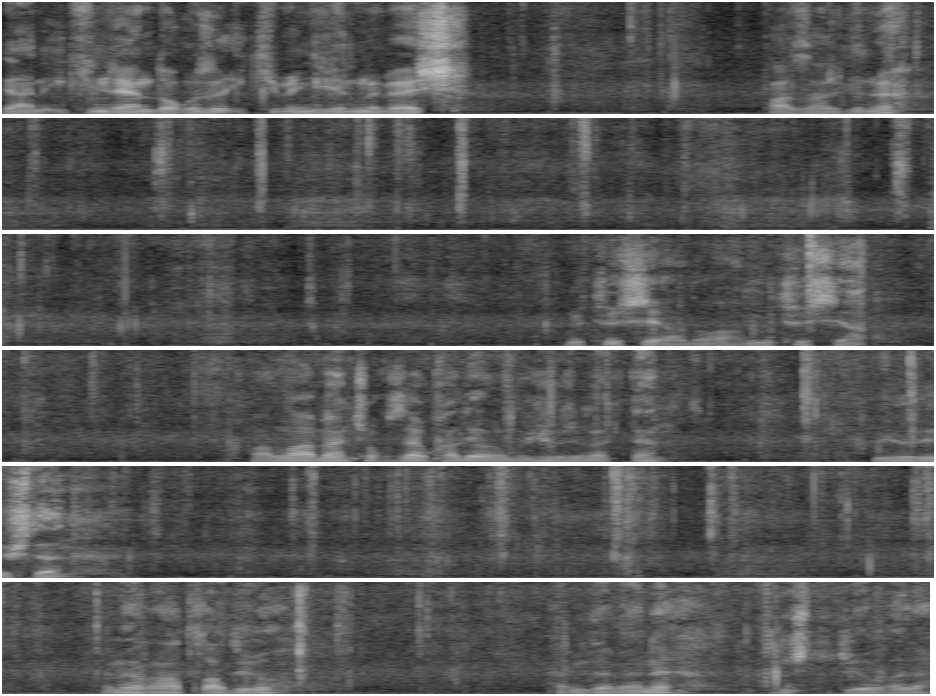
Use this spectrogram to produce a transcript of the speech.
yani ikinci 9'u 2025 pazar günü. Müthiş ya doğa müthiş ya. Vallahi ben çok zevk alıyorum bu yürümekten. Yürüyüşten. Hem rahatlatıyor hem de beni dinç tutuyor böyle.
